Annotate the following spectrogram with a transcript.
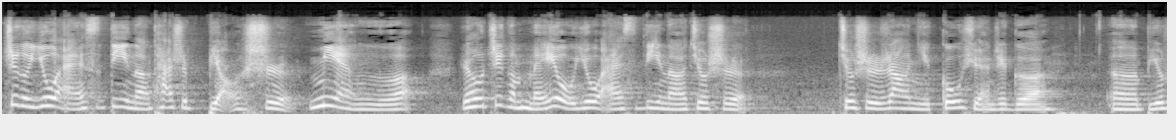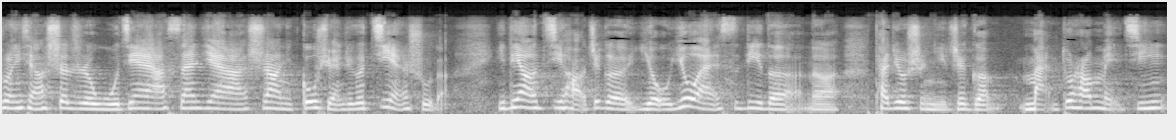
这个 USD 呢，它是表示面额，然后这个没有 USD 呢，就是就是让你勾选这个。呃，比如说你想设置五件啊、三件啊，是让你勾选这个件数的，一定要记好。这个有 USD 的呢，它就是你这个满多少美金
